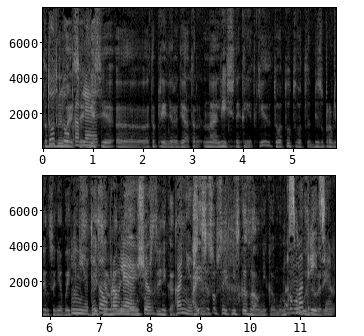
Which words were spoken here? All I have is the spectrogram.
Тот, кто управляет. Если э, отопление радиатор на личной клетке, то тут вот без управленца не обойтись. Нет, если это управляющий. собственника. Конечно. А если собственник не сказал никому? Ну, кому Смотрите,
